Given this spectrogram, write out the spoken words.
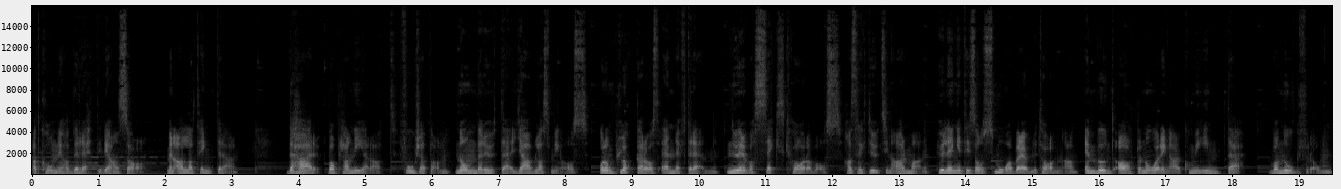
att Conny hade rätt i det han sa, men alla tänkte det. Det här var planerat, fortsatte han. Någon där ute jävlas med oss och de plockar oss en efter en. Nu är det bara sex kvar av oss. Han sträckte ut sina armar. Hur länge tills de små börjar bli tagna? En bunt 18-åringar kommer ju inte vara nog för dem.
